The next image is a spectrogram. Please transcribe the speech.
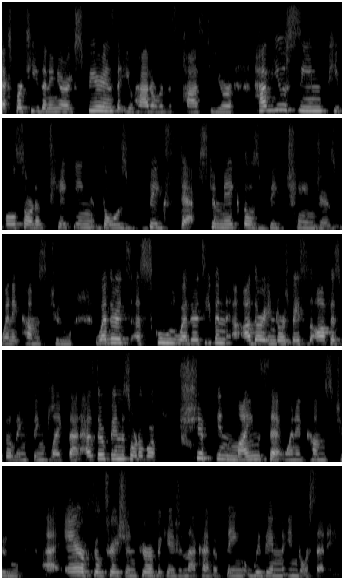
expertise and in your experience that you've had over this past year, have you seen people sort of taking those big steps to make those big changes when it comes to whether it's a school, whether it's even other indoor spaces, office buildings, things like that? Has there been a sort of a shift in mindset when it comes to uh, air filtration, purification, that kind of thing within indoor settings?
